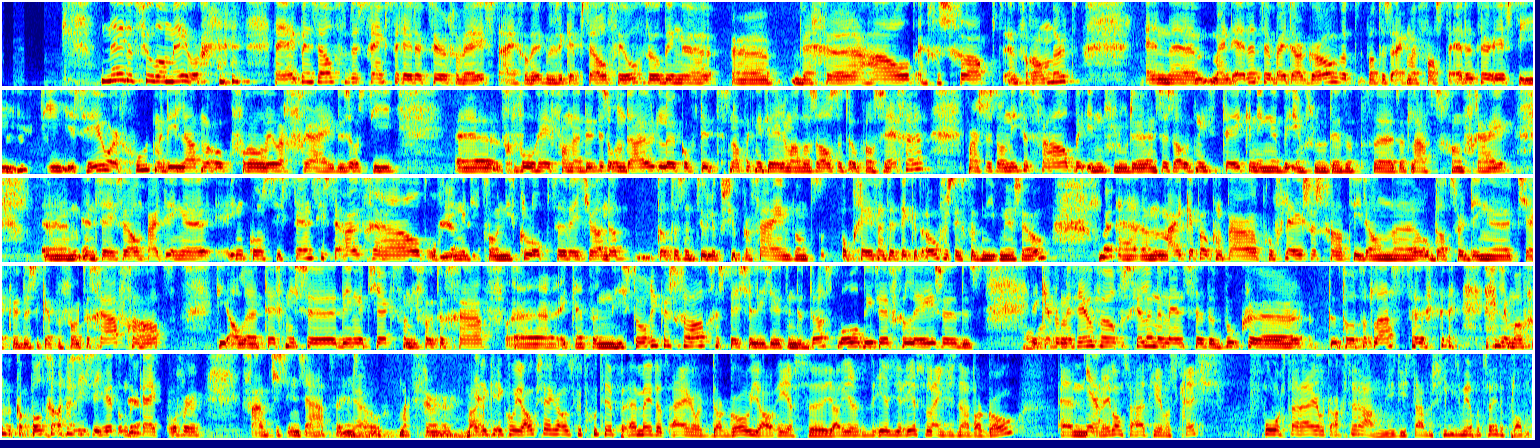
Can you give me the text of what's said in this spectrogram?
Nee, dat viel wel mee hoor. nou ja, ik ben zelf de strengste redacteur geweest eigenlijk. Dus ik heb zelf heel veel dingen uh, weggehaald en geschrapt en veranderd. En uh, mijn editor bij Dargo, wat, wat dus eigenlijk mijn vaste editor is, die, mhm. die is heel erg goed, maar die laat me ook vooral heel erg vrij. Dus als die uh, het gevoel heeft van nou, dit is onduidelijk of dit snap ik niet helemaal, dan zal ze het ook wel zeggen. Maar ze zal niet het verhaal beïnvloeden en ze zal ook niet de tekeningen beïnvloeden. Dat, uh, dat laat ze gewoon vrij. Um, en ze heeft wel een paar dingen, inconsistenties eruit gehaald of ja. dingen die gewoon niet klopten, weet je wel. En dat, dat is natuurlijk super fijn, want op een gegeven moment heb ik het overzicht ook niet meer zo. Nee. Um, maar ik heb ook een paar proeflezers gehad die dan uh, op dat soort dingen checken. Dus ik heb een fotograaf gehad die alle technische dingen checkt van die fotograaf. Uh, ik heb een historicus gehad, gespecialiseerd in de Dust Bowl, die het heeft gelezen. Dus oh, ik heb er met heel veel verschillende mensen dat boek uh, tot het laatste helemaal kapot geanalyseerd. Om te kijken of er foutjes in zaten en ja. zo. Maar, uh, maar ja. ik, ik hoor je ook zeggen, als ik het goed heb, ermee dat eigenlijk Dargo jouw eerste, jouw je eerste lijntjes naar Dargo. En de Nederlandse uitgever Scratch volgt daar eigenlijk achteraan. Die, die staat misschien iets meer op het tweede plan.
